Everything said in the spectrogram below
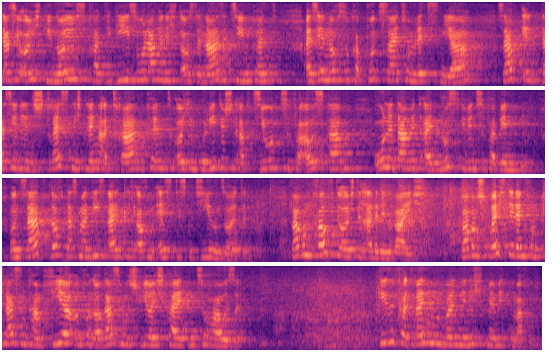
dass ihr euch die neue Strategie so lange nicht aus der Nase ziehen könnt, als ihr noch so kaputt seid vom letzten Jahr. Sagt ihr, dass ihr den Stress nicht länger ertragen könnt, euch in politischen Aktionen zu verausgaben, ohne damit einen Lustgewinn zu verbinden. Und sagt doch, dass man dies eigentlich auch im S diskutieren sollte. Warum kauft ihr euch denn alle den Reich? Warum sprecht ihr denn vom Klassenkampf 4 und von Orgasmusschwierigkeiten zu Hause? Diese Verdrängung wollen wir nicht mehr mitmachen.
